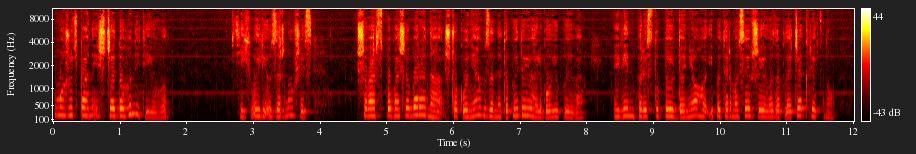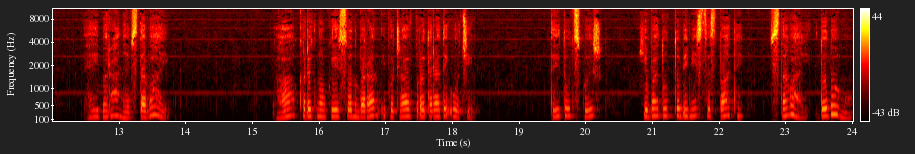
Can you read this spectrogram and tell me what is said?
Можуть пан іще догонити його. В тій хвилі, озирнувшись, Шварц побачив барана, що коняв за нетопитою гальбою пива. Він приступив до нього і, потермосивши його за плече, крикнув Гей, баране, вставай. Га. крикнув Кейсон баран і почав протирати очі. Ти тут спиш? Хіба тут тобі місце спати? Вставай, додому.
